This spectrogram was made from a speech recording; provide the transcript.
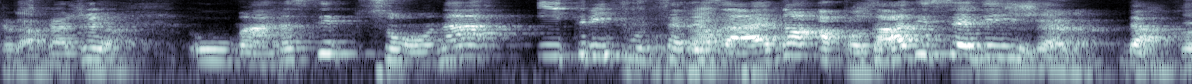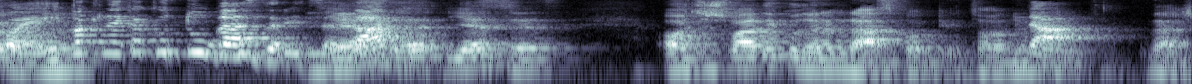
kako se kaže, da. u manastir, Cona i Trifun sede Da. zajedno, a pozadi sedi... Žena. Da, koja je ipak nekako tu gazdarica, Jeste, tako? jeste, jeste. Hoćeš Vladiku da nam raskopi, to nju Da. Znaš.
